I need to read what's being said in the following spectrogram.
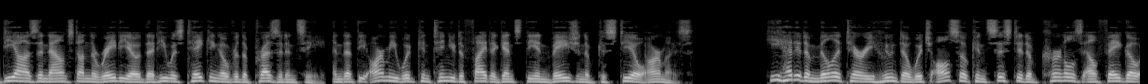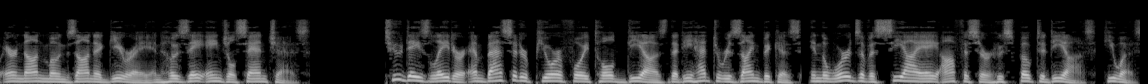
Diaz announced on the radio that he was taking over the presidency, and that the army would continue to fight against the invasion of Castillo Armas. He headed a military junta which also consisted of Colonels Elfego Hernán Monzón Aguirre and José Angel Sánchez. Two days later Ambassador Peurifoy told Diaz that he had to resign because, in the words of a CIA officer who spoke to Diaz, he was,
